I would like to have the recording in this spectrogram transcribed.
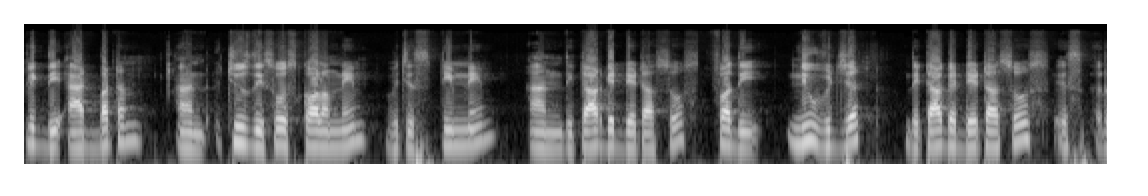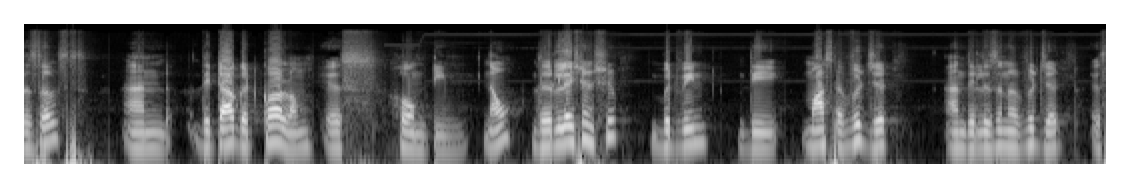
Click the add button and choose the source column name which is team name and the target data source. For the new widget, the target data source is results and the target column is home team. Now the relationship between the master widget and the listener widget is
